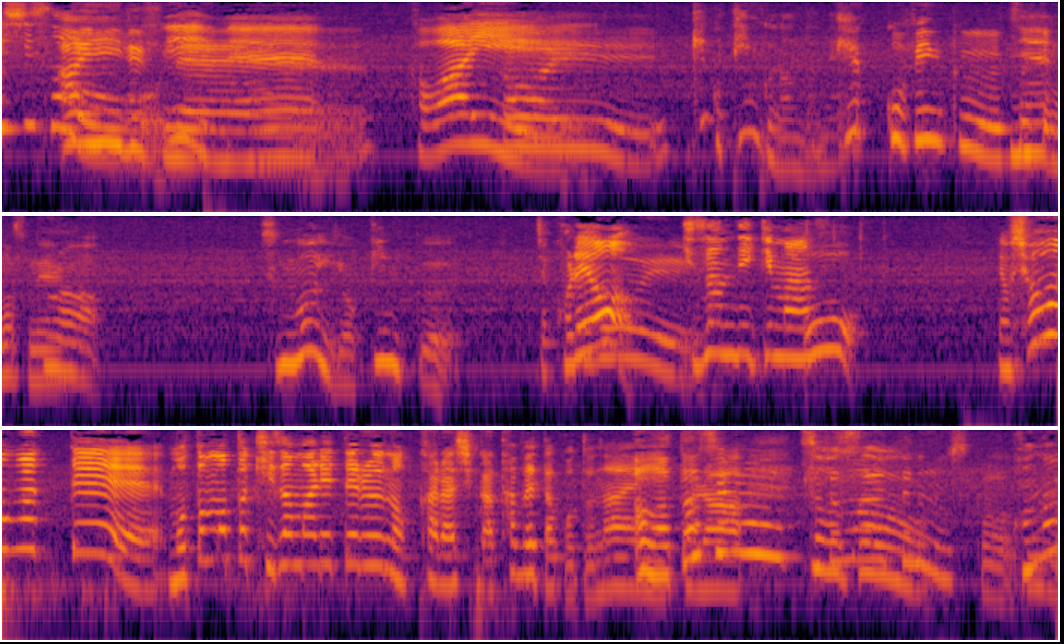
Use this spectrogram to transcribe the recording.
味しそう。あいいですね。いいね。可愛い。かわい。い結構ピンクなんだね。結構ピンクついてますね。ほら。すごいよピンク。じゃあこれを刻んでいきます。でおも生姜ってもともと刻まれてるのからしか食べたことないあから。私もそうそう。このまん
